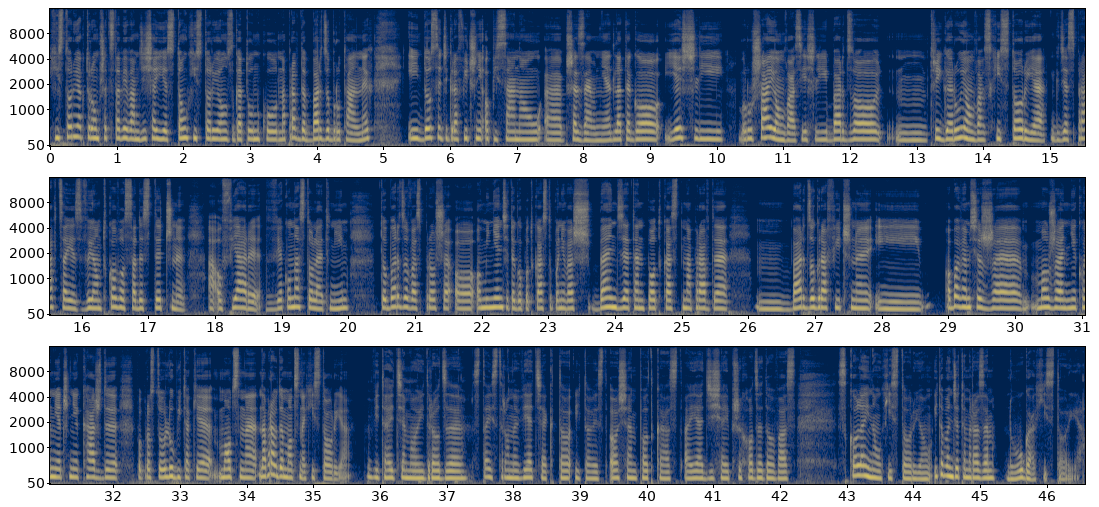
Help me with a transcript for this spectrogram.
historia, którą przedstawię Wam dzisiaj, jest tą historią z gatunku naprawdę bardzo brutalnych i dosyć graficznie opisaną e, przeze mnie. Dlatego, jeśli ruszają Was, jeśli bardzo mm, triggerują Was historie, gdzie sprawca jest wyjątkowo sadystyczny, a ofiary w wieku nastoletnim, to bardzo Was proszę o ominięcie tego podcastu, ponieważ będzie ten podcast naprawdę mm, bardzo graficzny i Obawiam się, że może niekoniecznie każdy po prostu lubi takie mocne, naprawdę mocne historie. Witajcie moi drodzy, z tej strony wiecie kto i to jest 8 podcast, a ja dzisiaj przychodzę do Was z kolejną historią i to będzie tym razem długa historia.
